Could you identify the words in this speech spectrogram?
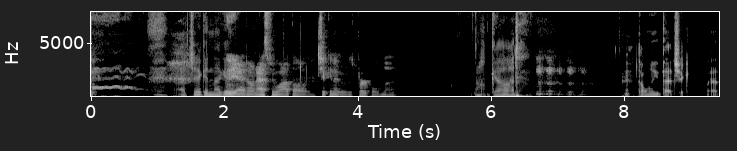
A chicken nugget? yeah, don't ask me why I thought chicken nugget was purple, but Oh God. Don't eat that chicken. But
